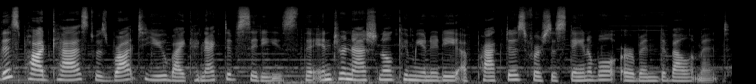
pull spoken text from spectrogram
This podcast was brought to you by Connective Cities, the international community of practice for sustainable urban development,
